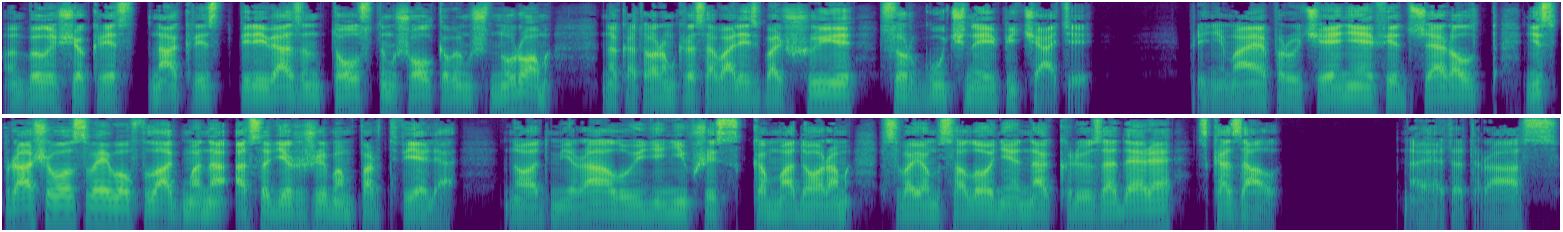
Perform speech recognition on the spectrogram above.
он был еще крест-накрест перевязан толстым шелковым шнуром, на котором красовались большие сургучные печати. Принимая поручение, Фитджеральд не спрашивал своего флагмана о содержимом портфеля, но адмирал, уединившись с коммодором в своем салоне на Крюзадере, сказал, «На этот раз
